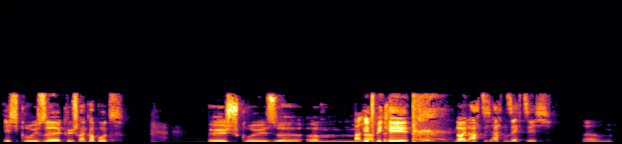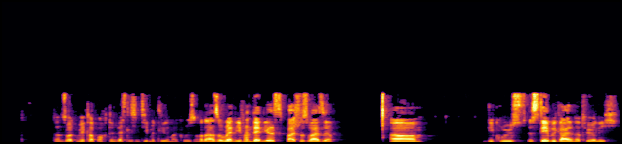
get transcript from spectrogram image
ich grüße Kühlschrank kaputt. Ich grüße ähm. HBK 8968. Ähm, dann sollten wir, glaube ich, auch den restlichen Teammitglieder mal grüßen, oder? Also Randy van Daniels beispielsweise ähm, gegrüßt. Stable Geil natürlich,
